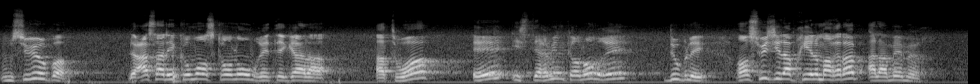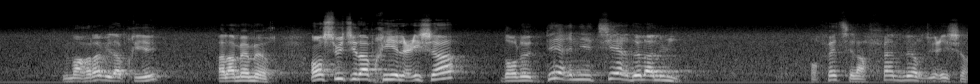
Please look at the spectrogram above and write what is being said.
Vous me suivez ou pas? Le Asar, il commence quand l'ombre est égale à, à toi et il se termine quand l'ombre est doublée. Ensuite, il a prié le Maghreb à la même heure. Le Maghreb, il a prié à la même heure. Ensuite, il a prié l'Isha dans le dernier tiers de la nuit. En fait, c'est la fin de l'heure du Isha.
